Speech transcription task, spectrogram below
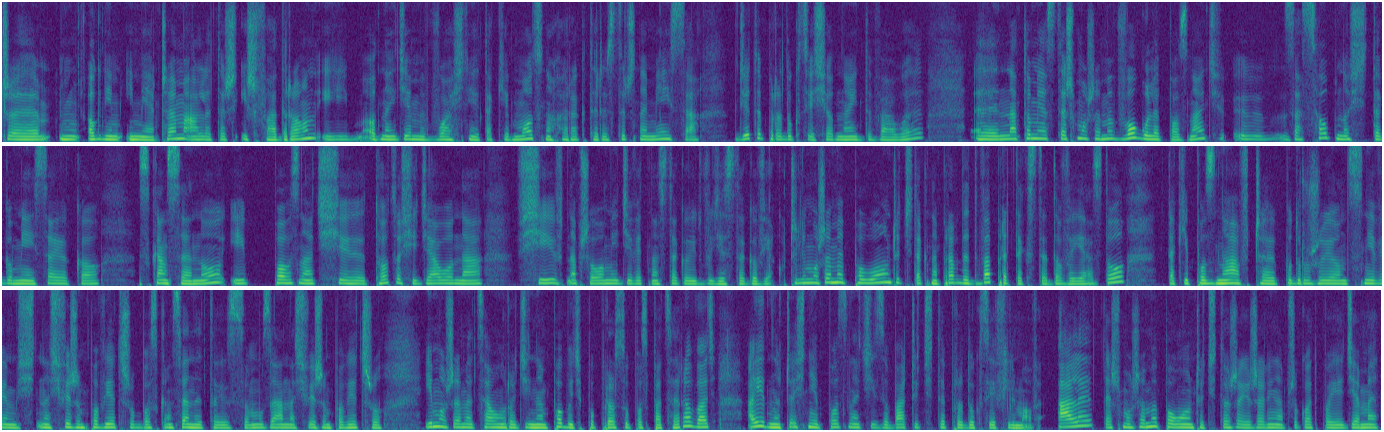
czy mm, Ogniem i Mieczem, ale też i Szwadron i odnajdziemy właśnie takie mocno charakterystyczne miejsca, gdzie te produkcje się odnajdywały. E, natomiast też możemy w ogóle poznać y, zasobność tego miejsca jako skansenu i poznać to, co się działo na wsi na przełomie XIX i XX wieku. Czyli możemy połączyć tak naprawdę dwa preteksty do wyjazdu, takie poznawcze, podróżując, nie wiem, na świeżym powietrzu, bo skanseny to jest muzea na świeżym powietrzu i możemy całą rodziną pobyć, po prostu pospacerować, a jednocześnie poznać i zobaczyć te produkcje filmowe. Ale też możemy połączyć to, że jeżeli na przykład pojedziemy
